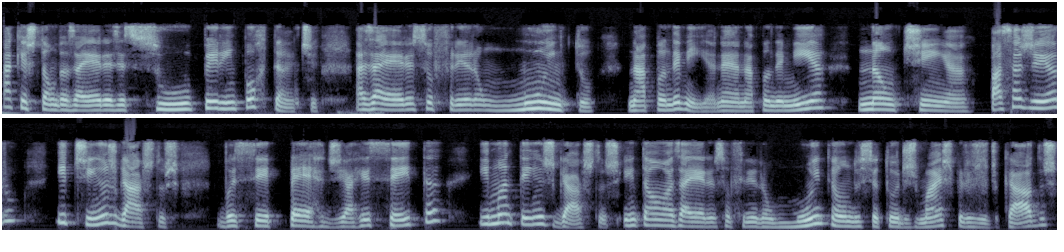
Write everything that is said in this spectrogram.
a questão das aéreas é super importante. As aéreas sofreram muito na pandemia, né? Na pandemia não tinha passageiro, e tinha os gastos. Você perde a receita e mantém os gastos. Então, as aéreas sofreram muito, é um dos setores mais prejudicados,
